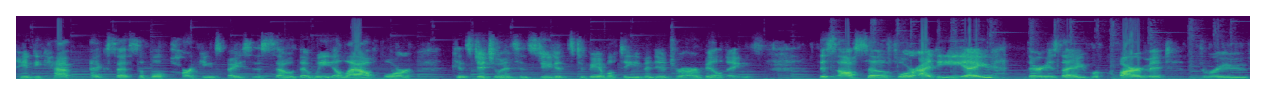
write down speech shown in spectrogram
handicap accessible parking spaces so that we allow for constituents and students to be able to even enter our buildings. This also for IDEA, there is a requirement through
